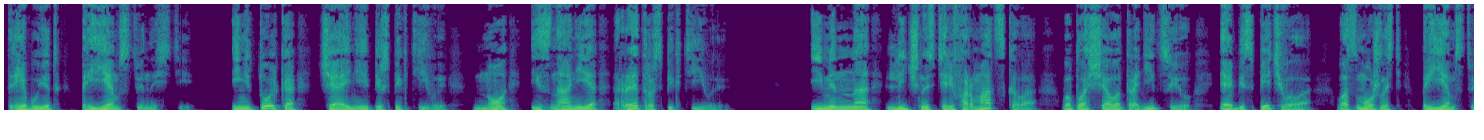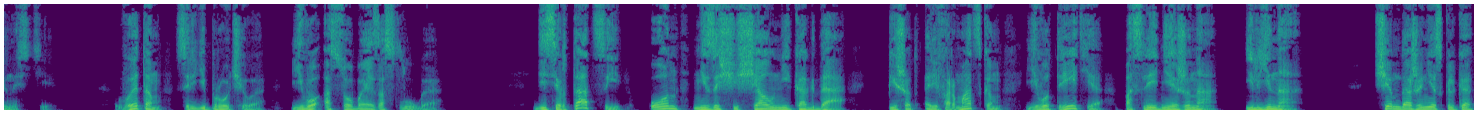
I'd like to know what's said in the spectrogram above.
требует преемственности, и не только чаяния перспективы, но и знания ретроспективы. Именно личность реформатского воплощала традицию и обеспечивала возможность преемственности. В этом, среди прочего, его особая заслуга. Диссертации он не защищал никогда пишет о реформатском его третья, последняя жена, Ильина, чем даже несколько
